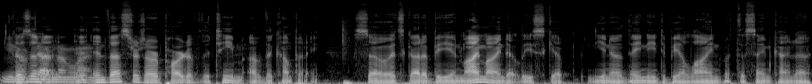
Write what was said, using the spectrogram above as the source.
you know, Because down the line. investors are a part of the team of the company, so it's got to be, in my mind at least, Skip. You know, they need to be aligned with the same kind of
